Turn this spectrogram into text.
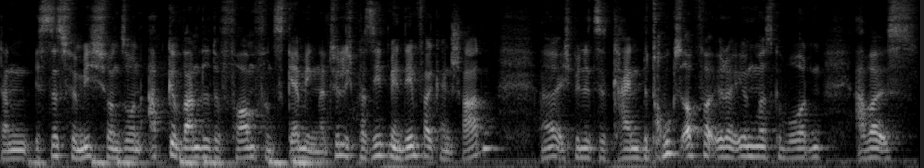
dann ist das für mich schon so eine abgewandelte Form von Scamming. Natürlich passiert mir in dem Fall kein Schaden. Ich bin jetzt kein Betrugsopfer oder irgendwas geworden, aber es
